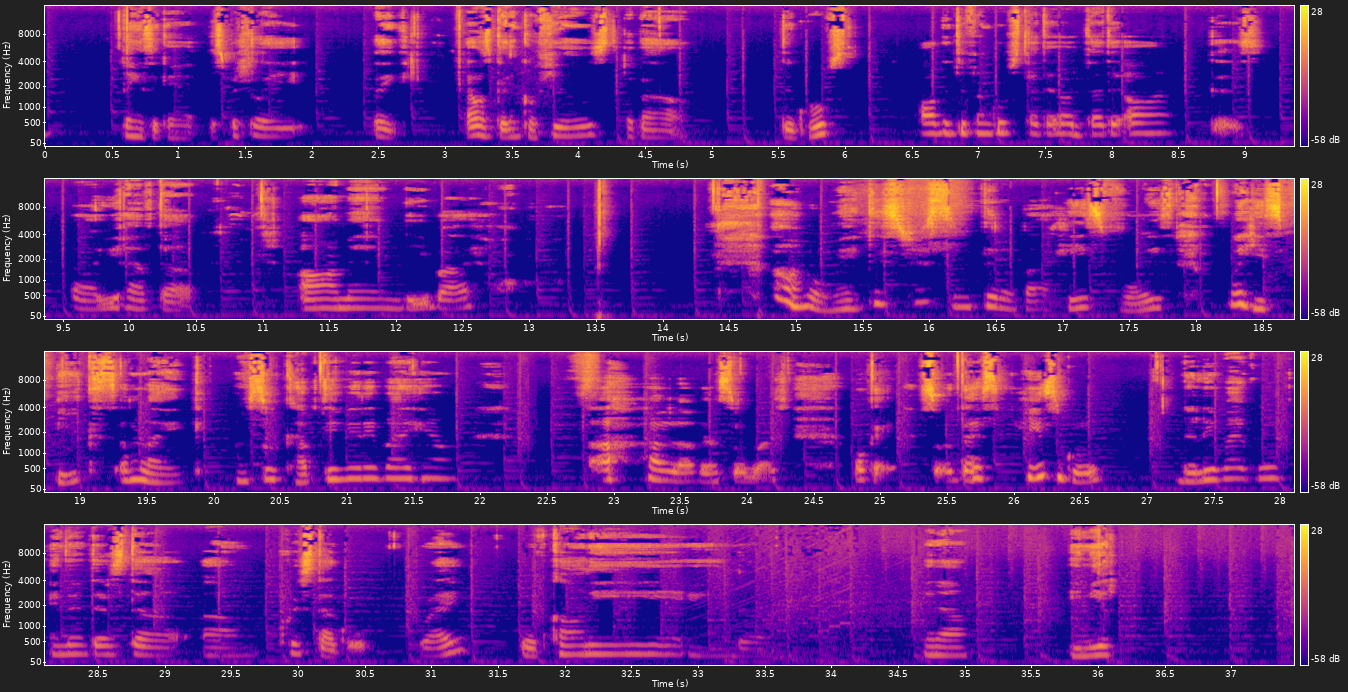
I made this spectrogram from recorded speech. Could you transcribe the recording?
things again, especially like I was getting confused about the groups, all the different groups that they are that they are, because uh, you have the Armin Levi. Oh no, man! There's just something about his voice when he speaks. I'm like, I'm so captivated by him. Oh, I love him so much. Okay, so there's his group, the Levi group, and then there's the um, Krista group, right? With Connie and, uh, you know, Ymir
